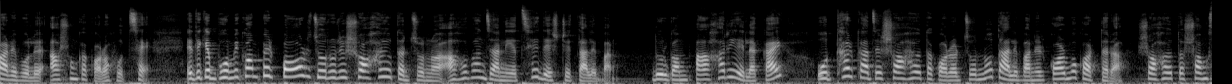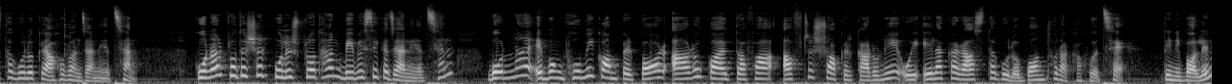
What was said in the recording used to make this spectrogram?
পারে বলে আশঙ্কা করা হচ্ছে। এদিকে ভূমিকম্পের পর জরুরি সহায়তার জন্য আহ্বান জানিয়েছে দেশটির তালেবান। দুর্গম পাহাড়ি এলাকায় উদ্ধার কাজে সহায়তা করার জন্য তালেবানের কর্মকর্তারা সহায়তা সংস্থাগুলোকে আহ্বান জানিয়েছেন। কুনার প্রদেশের পুলিশ প্রধান বিবিসিকে জানিয়েছেন বন্যা এবং ভূমিকম্পের পর আরও কয়েক দফা আফটার শকের কারণে ওই এলাকার রাস্তাগুলো বন্ধ রাখা হয়েছে। তিনি বলেন,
